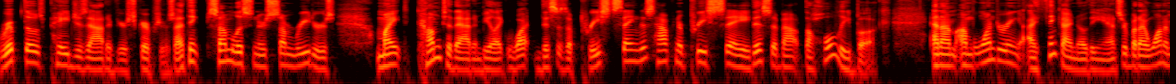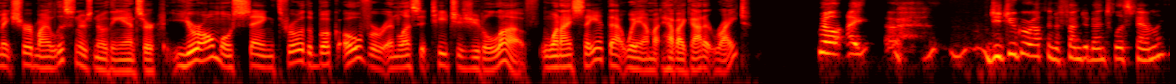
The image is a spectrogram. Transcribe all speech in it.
rip those pages out of your scriptures. I think some listeners, some readers might come to that and be like, what? This is a priest saying this? How can a priest say this about the holy book? And I'm, I'm wondering, I think I know the answer, but I want to make sure my listeners know the answer. You're almost saying throw the book over unless it teaches you to love. When I say it that way, am, have I got it right? Well, I uh, did you grow up in a fundamentalist family?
